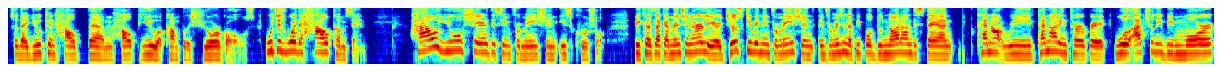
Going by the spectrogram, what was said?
so that you can help them help you accomplish your goals, which is where the how comes in. How you share this information is crucial because like i mentioned earlier just giving information information that people do not understand cannot read, cannot interpret, will actually be more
